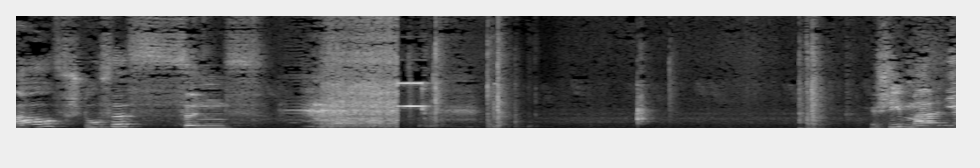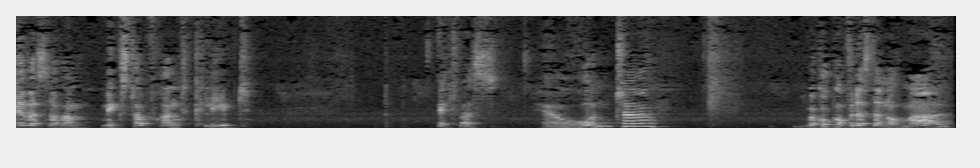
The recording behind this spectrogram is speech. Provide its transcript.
auf Stufe 5. Wir schieben mal hier, was noch am Mixtopfrand klebt, etwas herunter. Mal gucken, ob wir das dann nochmal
